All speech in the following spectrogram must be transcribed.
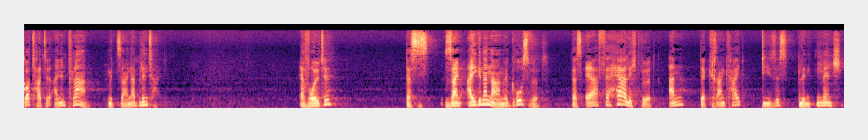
Gott hatte einen Plan mit seiner Blindheit. Er wollte, dass sein eigener Name groß wird, dass er verherrlicht wird an der Krankheit dieses blinden Menschen.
